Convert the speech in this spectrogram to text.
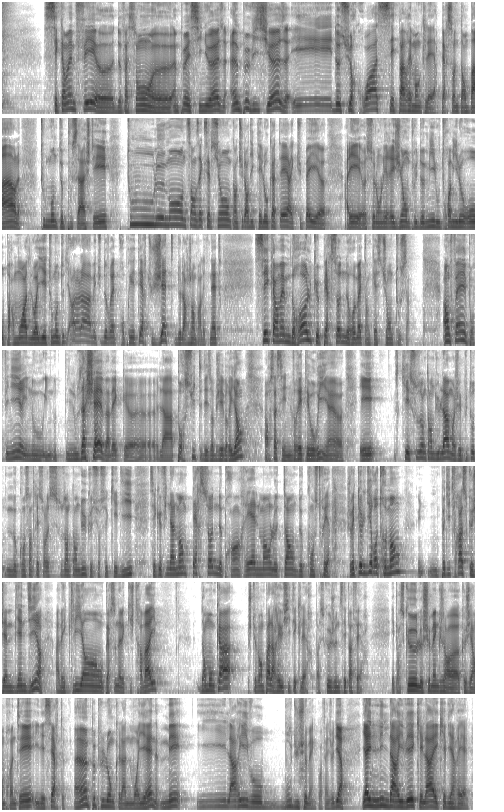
c'est quand même fait euh, de façon euh, un peu insinueuse, un peu vicieuse, et de surcroît, c'est pas vraiment clair. Personne t'en parle, tout le monde te pousse à acheter. Tout le monde, sans exception, quand tu leur dis que tu locataire et que tu payes, euh, allez, selon les régions, plus de 1000 ou 3000 euros par mois de loyer, tout le monde te dit Oh là là, mais tu devrais être propriétaire, tu jettes de l'argent par les fenêtres c'est quand même drôle que personne ne remette en question tout ça. Enfin, pour finir, il nous, il nous, achève avec euh, la poursuite des objets brillants. Alors ça, c'est une vraie théorie. Hein, et ce qui est sous-entendu là, moi je vais plutôt me concentrer sur le sous-entendu que sur ce qui est dit, c'est que finalement personne ne prend réellement le temps de construire. Je vais te le dire autrement, une petite phrase que j'aime bien dire à mes clients, aux personnes avec qui je travaille. Dans mon cas, je te vends pas la réussite éclair parce que je ne sais pas faire. Et parce que le chemin que j'ai emprunté, il est certes un peu plus long que la moyenne, mais il arrive au bout du chemin. Quoi. Enfin, je veux dire, il y a une ligne d'arrivée qui est là et qui est bien réelle.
